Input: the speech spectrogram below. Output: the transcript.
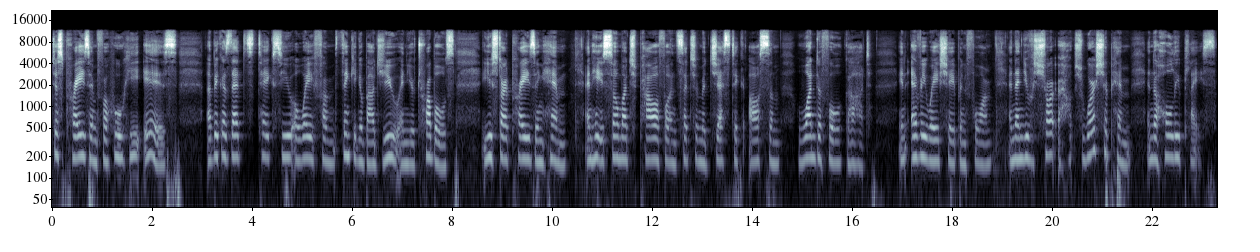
just praise him for who he is. Uh, because that takes you away from thinking about you and your troubles. You start praising him and he is so much powerful and such a majestic, awesome, wonderful God in every way, shape, and form. And then you worship Him in the holy place,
